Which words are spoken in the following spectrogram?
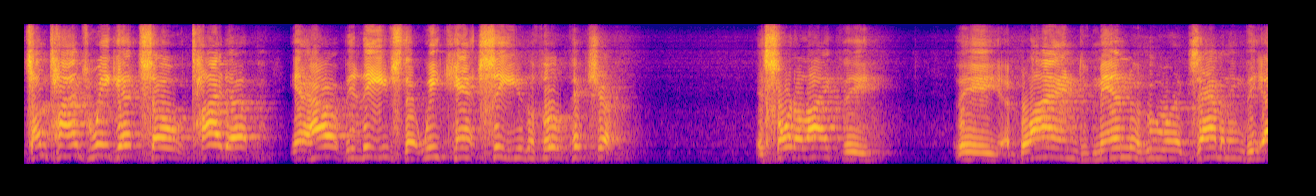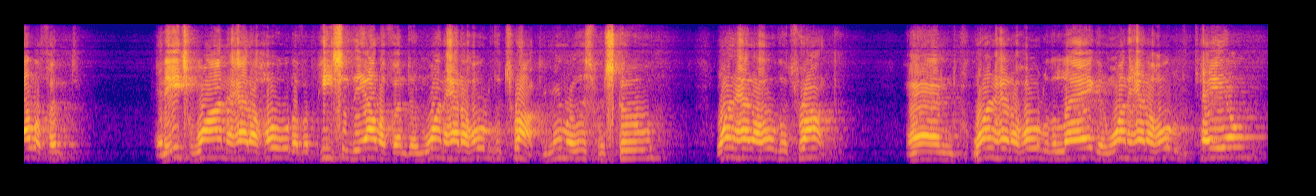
Sometimes we get so tied up in our beliefs that we can't see the full picture. It's sort of like the the blind men who were examining the elephant. And each one had a hold of a piece of the elephant, and one had a hold of the trunk. You remember this from school? One had a hold of the trunk, and one had a hold of the leg, and one had a hold of the tail.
